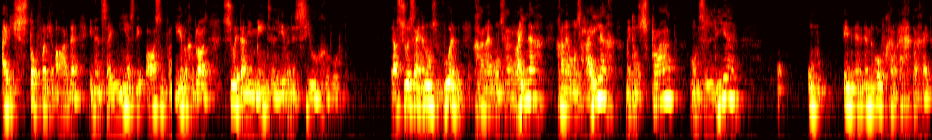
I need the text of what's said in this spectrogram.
uit die stof van die aarde en in sy neus die asem van lewe geblaas sodat die mens 'n lewende siel geword. Ja, soos hy in ons woon, gaan hy ons reinig, gaan hy ons heilig, met ons praat, ons leer om en en in op geregtigheid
